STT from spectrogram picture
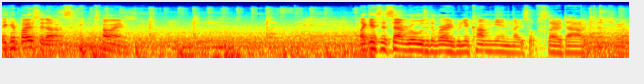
they could both down at the same time. I guess there's certain rules of the road when you're coming in, like sort of slow down, etc.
